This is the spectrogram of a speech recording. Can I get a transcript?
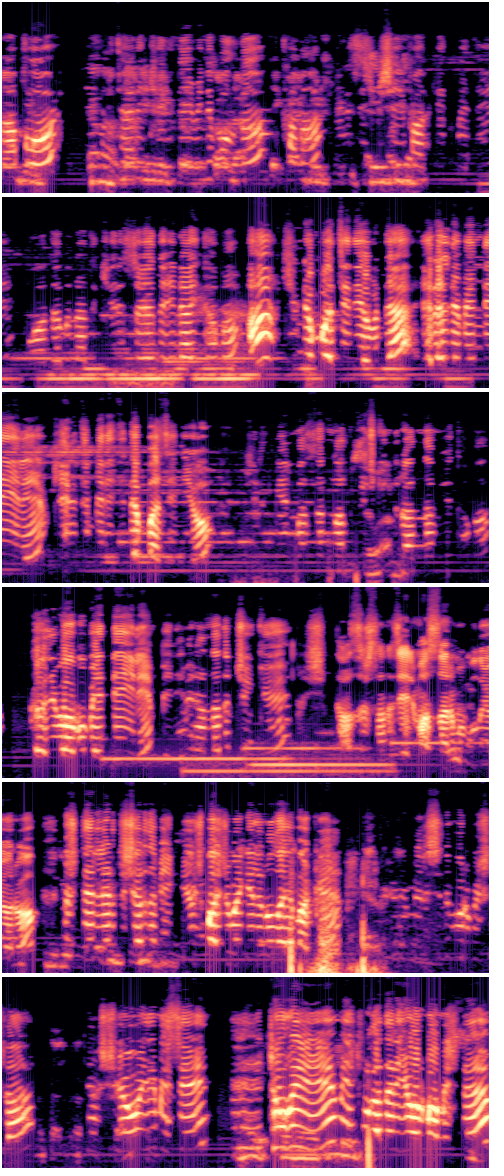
Rapor. Bir tane kendi evini buldum. Tamam. Birisi hiçbir şey fark etmedi. Bu adamın adı Kerim soyadı Enayi tamam. Ah kimden bahsediyor burada? Herhalde ben değilim. Kerim'in birisinden bahsediyor. Kerim elmasların adını üç gündür anlamıyor tamam. Galiba bu ben değilim. Ben hemen anladım çünkü. Şimdi hazırsanız elmaslarımı buluyorum. Müşteriler dışarıda bekliyor. Şu başıma gelen olaya bakın. Birisini vurmuşlar. Yaşıyor iyi misin? Çok iyiyim. Hiç bu kadar iyi olmamıştım.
